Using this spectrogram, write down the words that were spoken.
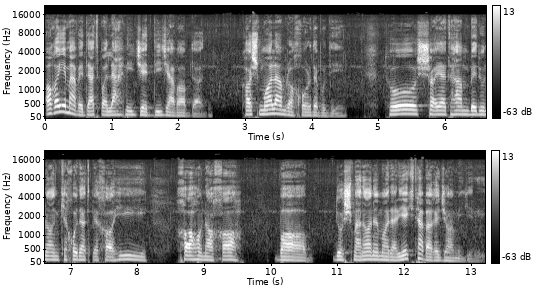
آقای مودت با لحنی جدی جواب داد. کاش مالم را خورده بودی. تو شاید هم بدون آن که خودت بخواهی خواه و ناخواه با دشمنان ما در یک طبقه جا می‌گیری.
